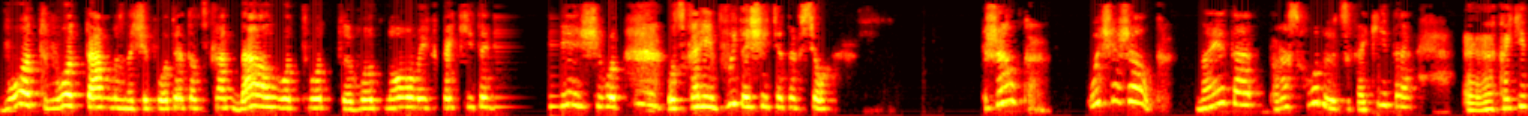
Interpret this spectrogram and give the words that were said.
вот, вот там, значит, вот этот скандал, вот, вот, вот новые какие-то вещи, вот, вот скорее вытащить это все. Жалко, очень жалко. На это расходуются какие-то э, какие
